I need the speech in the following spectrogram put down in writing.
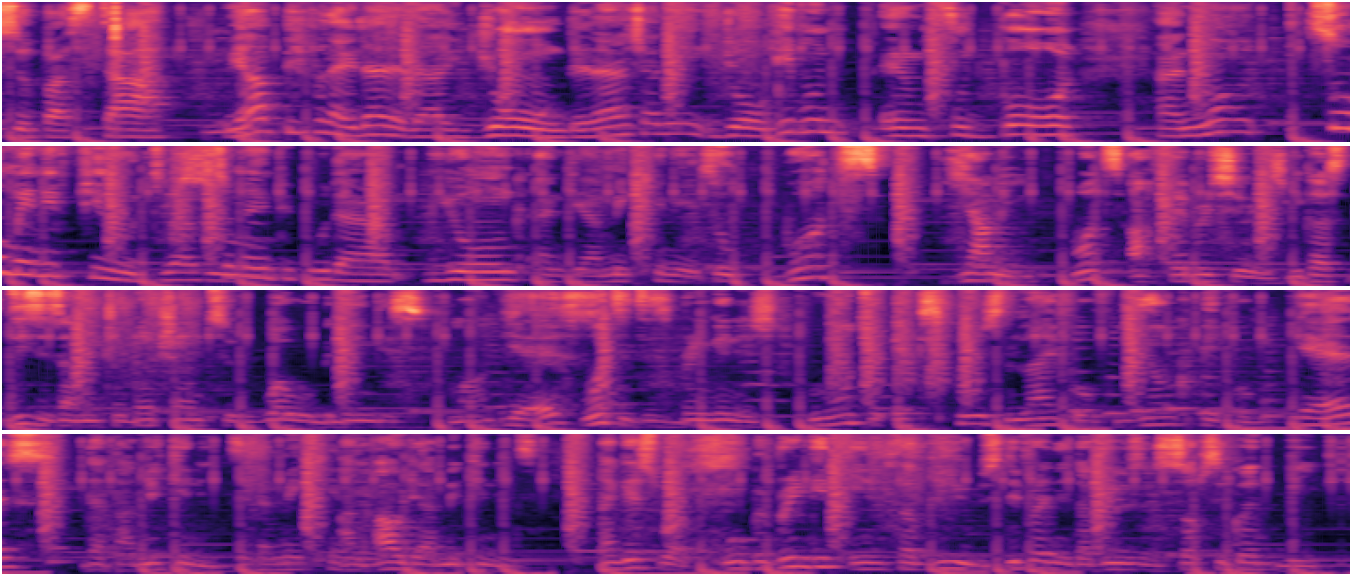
superstar. We have people like that that are young, they're actually young, even in football and not so many fields. There are so So- many people that are young and they are making it. So what's Yami? What's our February series? Because this is an introduction to what we'll be doing this month. yes, What it is bringing is we want to expose the life of young people yes, that are making it they are making and it. how they are making it. And guess what? We'll be bringing interviews, different interviews in subsequent week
